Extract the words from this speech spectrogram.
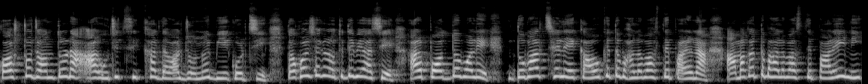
কষ্ট, যন্ত্রণা আর উচিত শিক্ষা দেওয়ার জন্যই বিয়ে করছি। তখন সেখানে অতিদেবী আছে আর পদ্ম বলে, তোমার ছেলে কাউকে তো ভালোবাসতে পারে না। আমাকে তো ভালোবাসতে পারেইনি।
